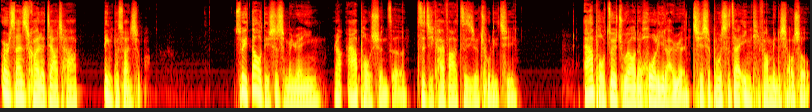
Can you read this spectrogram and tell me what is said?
二三十块的价差并不算什么。所以，到底是什么原因让 Apple 选择自己开发自己的处理器？Apple 最主要的获利来源其实不是在硬体方面的销售，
